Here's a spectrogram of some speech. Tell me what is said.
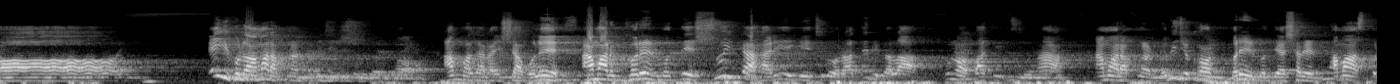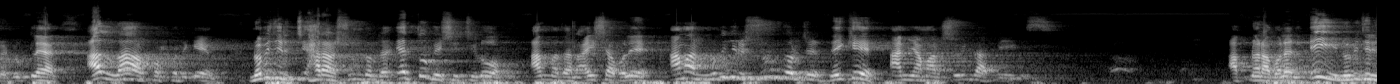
হয়। এই হলো আমার আপনার নবীজির সৌন্দর্য আম্মা জানাইশা বলে, আমার ঘরের মধ্যে সুইটা হারিয়ে গিয়েছিল, রাতের বেলা কোনো বাতি ছিল না। আমার আপনার নবী যখন ঘরের মধ্যে আসারের নামাজ পড়ে ঢুকলেন, আল্লাহর পক্ষ থেকে নবীজির চেহারার সৌন্দর্য এত বেশি ছিল। আম্মা জান আইসা বলে, আমার নবীজির সৌন্দর্যের দেখে আমি আমার শরীরটা পেয়ে গেছি। আপনারা বলেন, এই নবীজির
